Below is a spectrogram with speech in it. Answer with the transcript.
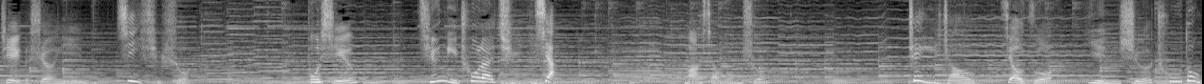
这个声音继续说：“不行，请你出来取一下。”马小龙说。这一招叫做引蛇出洞。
